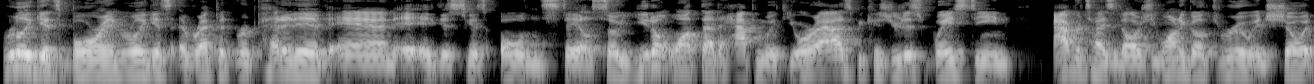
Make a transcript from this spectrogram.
really gets boring really gets repetitive and it just gets old and stale. So you don't want that to happen with your ads because you're just wasting advertising dollars. You want to go through and show it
